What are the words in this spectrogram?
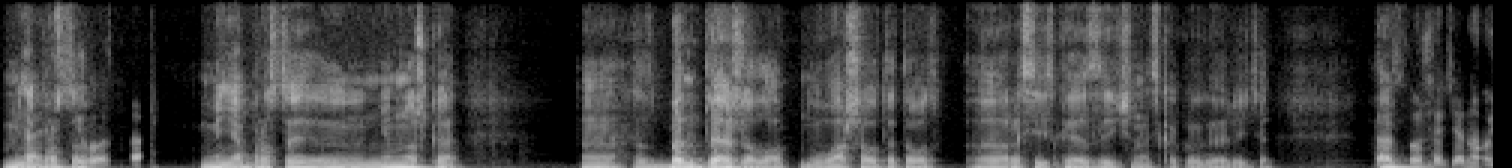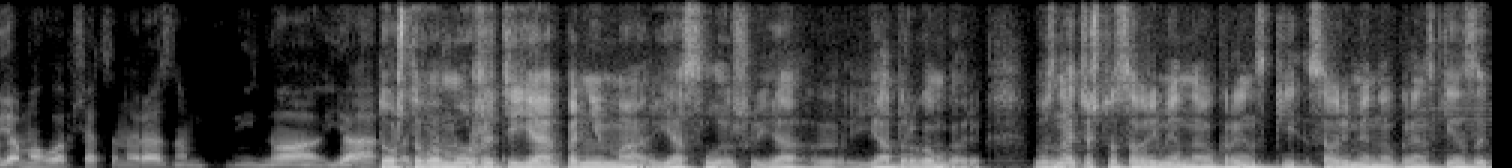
Меня Да, просто, ничего страшного. меня просто э, немножко э, сбентежило ваша вот эта вот э, российскоязычность, как вы говорите. Да, А слушайте, ну, я могу общаться на разном, и- ну, а я... То, что вы можете, я понимаю, я слышу, я, э, я о другом говорю. Вы знаете, что современный украинский, современный украинский язык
